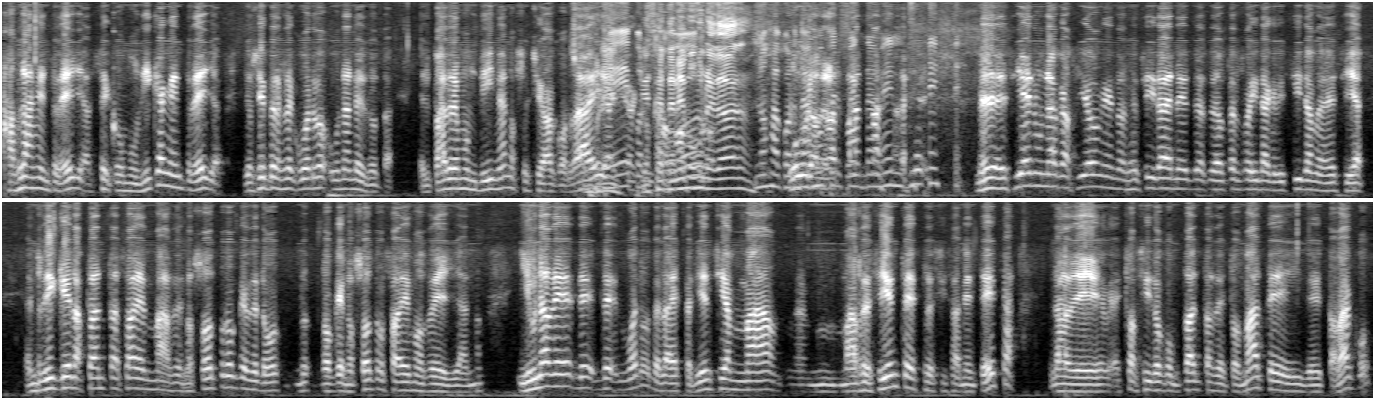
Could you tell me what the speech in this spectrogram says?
hablan entre ellas, se comunican entre ellas. Yo siempre recuerdo una anécdota. El padre Mundina, no sé si os acordáis, Hombre, que- por Los que favor. tenemos una edad. Nos acordamos perfectamente. me decía en una ocasión, en no sé si era en el, Hotel Reina Cristina, me decía, Enrique, las plantas saben más de nosotros que de lo, lo que nosotros sabemos de ellas, ¿no? Y una de, de- de, bueno, de las experiencias más, más recientes es precisamente esta, la de, esto ha sido con plantas de tomate y de tabaco,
